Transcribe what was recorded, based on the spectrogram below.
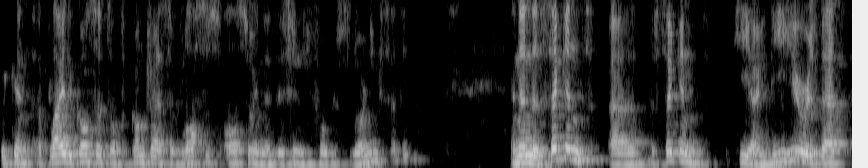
we can apply the concept of contrastive losses also in a decision-focused learning setting. And then the second uh, the second key idea here is that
